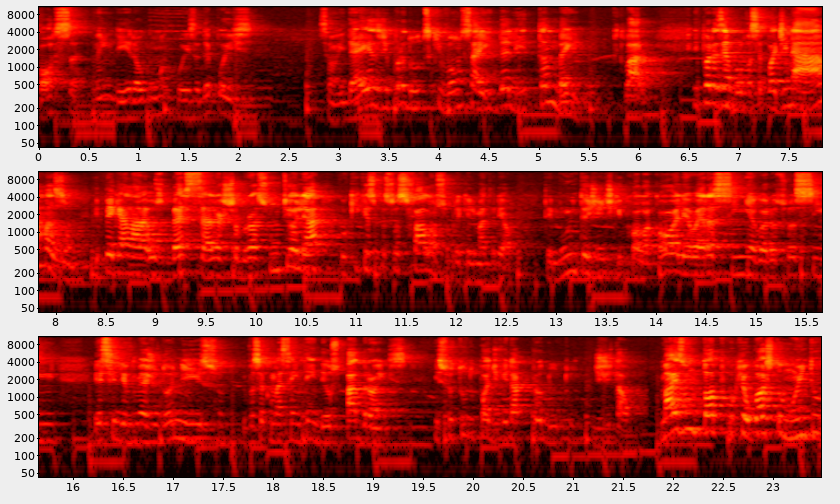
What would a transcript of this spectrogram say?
possa vender alguma coisa depois. São ideias de produtos que vão sair dali também, claro. E por exemplo, você pode ir na Amazon e pegar lá os best-sellers sobre o assunto e olhar o que, que as pessoas falam sobre aquele material. Tem muita gente que coloca, olha, eu era assim, agora eu sou assim, esse livro me ajudou nisso, e você começa a entender os padrões. Isso tudo pode virar produto digital. Mais um tópico que eu gosto muito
